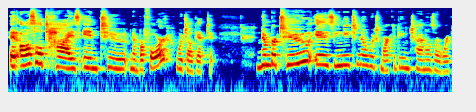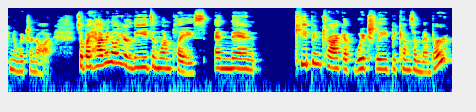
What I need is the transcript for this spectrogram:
It also ties into number four, which I'll get to. Number two is you need to know which marketing channels are working and which are not. So by having all your leads in one place and then keeping track of which lead becomes a member,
